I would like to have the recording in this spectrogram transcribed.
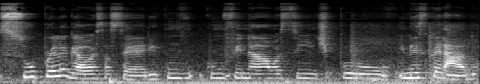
super legal essa série, com, com um final assim, tipo, inesperado.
